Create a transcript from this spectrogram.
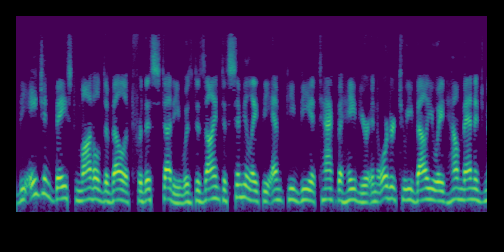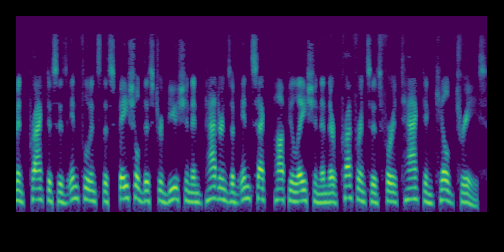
The agent-based model developed for this study was designed to simulate the MPB attack behavior in order to evaluate how management practices influence the spatial distribution and patterns of insect population and their preferences for attacked and killed trees.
